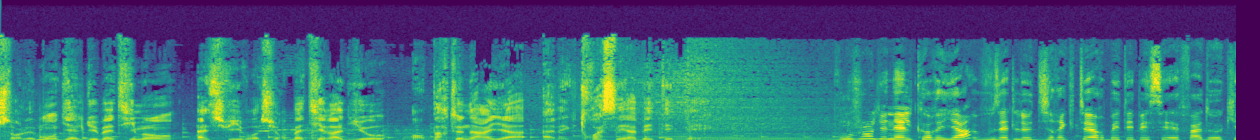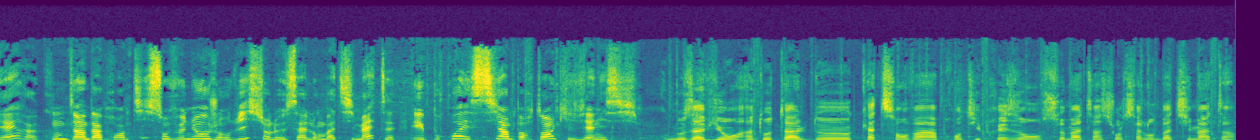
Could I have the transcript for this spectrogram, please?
sur le mondial du bâtiment à suivre sur Bâti Radio en partenariat avec 3CA BTP. Bonjour Lionel Corilla, vous êtes le directeur BTP CFA Docker. Combien d'apprentis sont venus aujourd'hui sur le salon Batimat et pourquoi est-ce si important qu'ils viennent ici? Nous avions un total de 420 apprentis présents ce matin sur le salon de Batimat.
